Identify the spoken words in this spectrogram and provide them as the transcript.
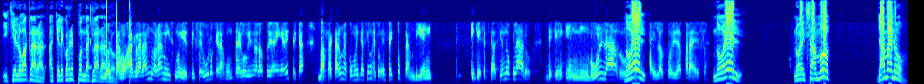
¿Y quién lo va a aclarar? ¿A quién le corresponde Lo aclararlo? estamos aclarando ahora mismo y estoy seguro que la Junta de Gobierno de la Autoridad de Energía Eléctrica va a sacar una comunicación a esos efectos también y que se está haciendo claro de que en ningún lado Noel. hay la autoridad para eso. Noel, Noel Samot, llámanos.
